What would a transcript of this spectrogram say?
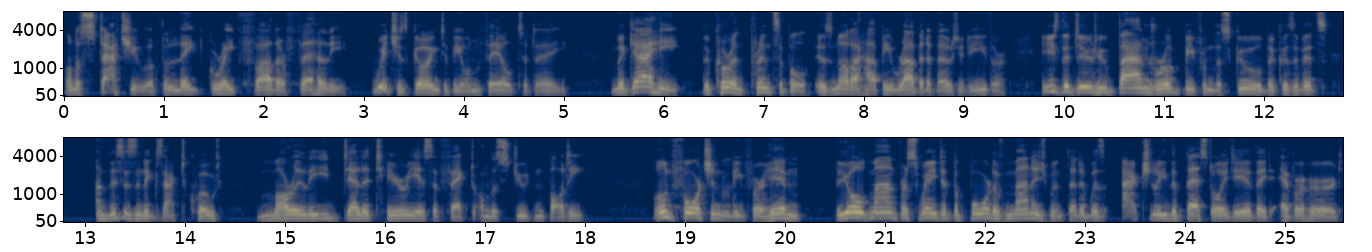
on a statue of the late great Father Feherty, which is going to be unveiled today. McGahey, the current principal, is not a happy rabbit about it either. He's the dude who banned rugby from the school because of its, and this is an exact quote, morally deleterious effect on the student body. Unfortunately for him, the old man persuaded the board of management that it was actually the best idea they'd ever heard.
